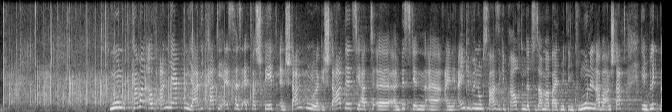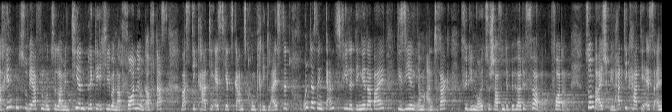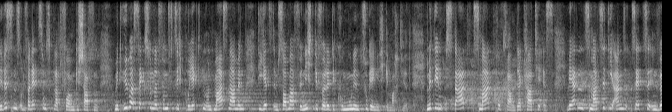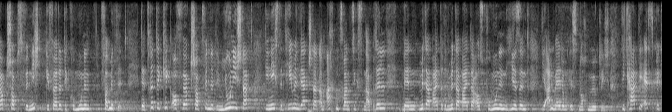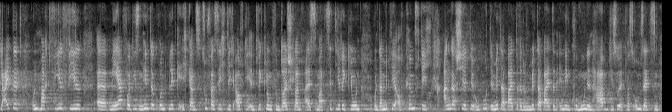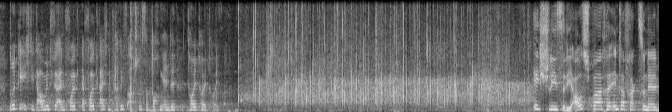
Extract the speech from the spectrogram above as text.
Nun kann man auch anmerken, ja, die KTS ist etwas spät entstanden oder gestartet. Sie hat äh, ein bisschen äh, eine Eingewöhnungsphase gebraucht in der Zusammenarbeit mit den Kommunen. Aber anstatt den Blick nach hinten zu werfen und zu lamentieren, blicke ich lieber nach vorne und auf das, was die KTS jetzt ganz konkret leistet. Und da sind ganz viele Dinge dabei, die Sie in Ihrem Antrag für die neu zu schaffende Behörde fördern, fordern. Zum Beispiel hat die KTS eine Wissens- und Vernetzungsplattform geschaffen mit über 650 Projekten und Maßnahmen, die jetzt im Sommer für nicht geförderte Kommunen zugänglich gemacht wird. Mit dem Start Smart Programm der KTS werden Smart City Ansätze in Workshops für nicht geförderte Kommunen vermittelt. Der dritte Kick-off-Workshop findet im Juni statt, die nächste Themenwerkstatt am 28. April. Wenn Mitarbeiterinnen und Mitarbeiter aus Kommunen hier sind, die Anmeldung ist noch möglich. Die KTS begleitet und macht viel, viel äh, mehr. Vor diesem Hintergrund blicke ich ganz zuversichtlich auf die Entwicklung von Deutschland als Smart City-Region. Und damit wir auch künftig an engagierte und gute Mitarbeiterinnen und Mitarbeiter in den Kommunen haben, die so etwas umsetzen, drücke ich die Daumen für einen erfolgreichen Tarifabschluss am Wochenende. Toi, toi, toi. Ich schließe die Aussprache interfraktionell.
